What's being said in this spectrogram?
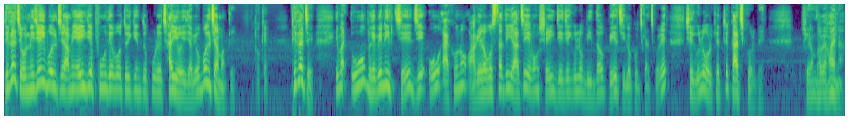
ঠিক আছে? ও নিজেই বলছে আমি এই যে ফু দেবো তুই কিন্তু পুড়ে ছাই হয়ে যাবে। ও বলছে আমাকে। ওকে। ঠিক আছে? এবার ও ভেবে নিচ্ছে যে ও এখনও আগের অবস্থাতেই আছে এবং সেই যে যেগুলো বিদ্যাও পেয়েছিল কুচকাজ করে সেগুলো ওর ক্ষেত্রে কাজ করবে। সেরমভাবে হয় না।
